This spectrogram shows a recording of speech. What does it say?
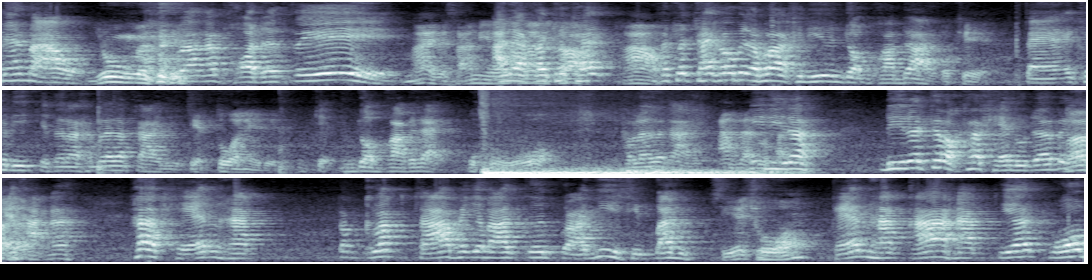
แนนซ์มาเอายุ่งเลยวางกันผ่อนนะสิไม่แต่สามีอันนี้นเขาชดใช้อ้าวเขาชดใช้เขาไม่ได้เพราะว่าคดีมันยอมความได้ โอเค แต่ไอ้คดีเจตนาทำร้ายร่างกายนี่เจ็บตัวนี่ดิเจยอมความไม่ได้ โอ้โหทำร้ายร่างกายอ้าวได้นี่ดีนะ ดีนะที่บอกถ้าแขนหลุดนะไม่เออแขนหักนะ ถ้าแขนหักต้องรักษาพยาบาลเกินกว่า 20 วัน เสียโฉม แขนหักขาหักเสียโฉม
